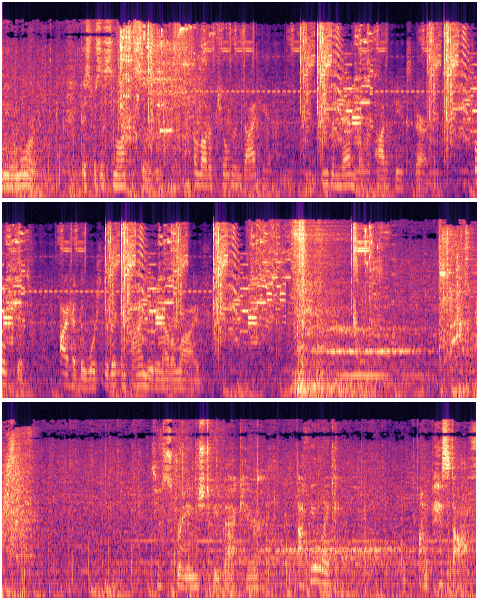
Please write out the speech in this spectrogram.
They need a morgue? This was a small facility. A lot of children died here. Even then, they were part of the experiment. Oh, Bullshit. I had the worst of it, and I made it out alive. So strange to be back here. I feel like I'm pissed off.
